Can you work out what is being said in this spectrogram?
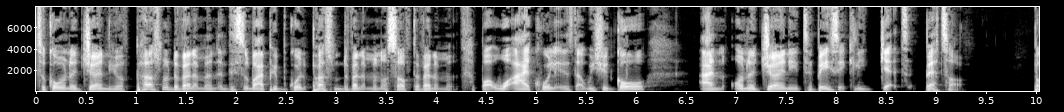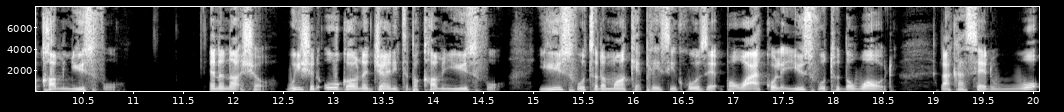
to go on a journey of personal development. And this is why people call it personal development or self development. But what I call it is that we should go and on a journey to basically get better, become useful, in a nutshell, we should all go on a journey to become useful, useful to the marketplace, he calls it, but what I call it, useful to the world. Like I said, what,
